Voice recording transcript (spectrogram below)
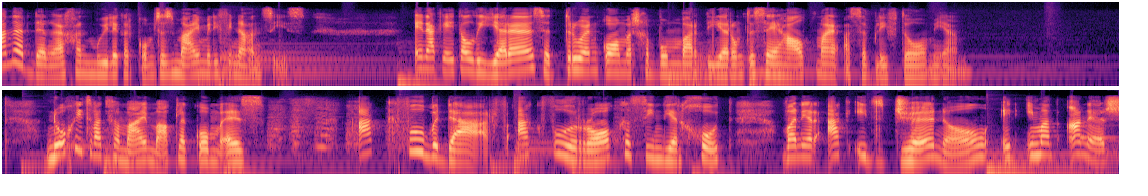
ander dinge gaan moeiliker kom soos my met die finansies. En ek het al die Here se troonkamers gebombardeer om te sê help my asseblief daarmee. Nog iets wat vir my maklik kom is ek voel bederf. Ek voel raak gesien deur God wanneer ek iets journal en iemand anders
